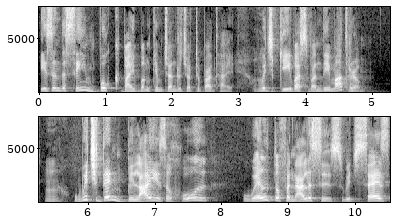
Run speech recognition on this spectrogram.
is in the same book by Bankim Chandra Chattopadhyay, mm-hmm. which gave us Vande Mataram, mm. which then belies a whole wealth of analysis which says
